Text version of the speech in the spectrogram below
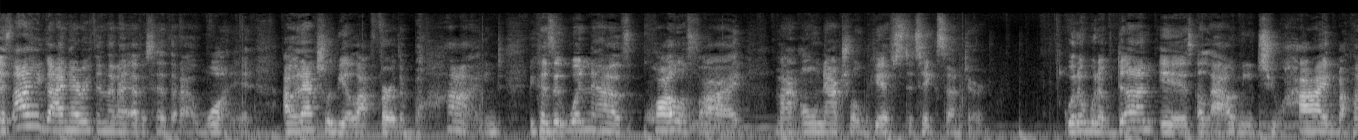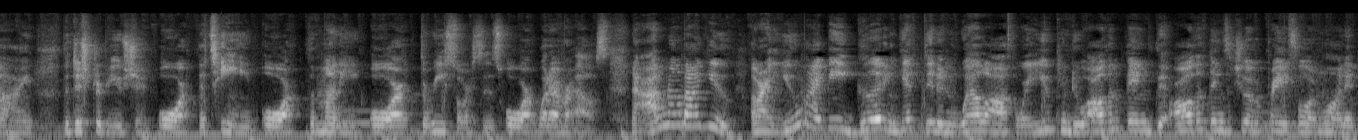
If I had gotten everything that I ever said that I wanted, I would actually be a lot further behind because it wouldn't have qualified my own natural gifts to take center. What it would have done is allowed me to hide behind the distribution or the team or the money or the resources or whatever else. Now, I don't know about you. All right, you might be good and gifted and well off where you can do all them things, that all the things that you ever prayed for and wanted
